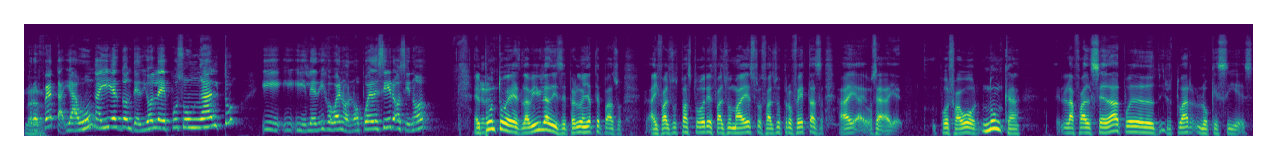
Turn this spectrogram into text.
profeta. Y aún ahí es donde Dios le puso un alto y, le dijo, bueno, no puedes ir o si no, el punto es, la Biblia dice, perdón, ya te paso, hay falsos pastores, falsos maestros, falsos profetas, o sea, por favor, nunca la falsedad puede desvirtuar lo que sí es.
